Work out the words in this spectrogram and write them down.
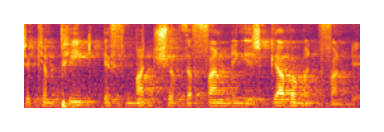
to compete if much of the funding is government funded.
